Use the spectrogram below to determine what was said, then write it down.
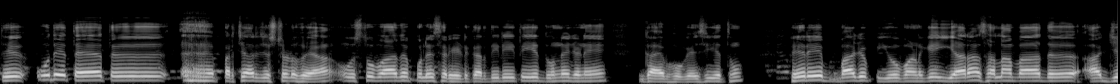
ਤੇ ਉਹਦੇ ਤਹਿਤ ਪਰਚਾ ਰਜਿਸਟਰਡ ਹੋਇਆ। ਉਸ ਤੋਂ ਬਾਅਦ ਪੁਲਿਸ ਰੇਡ ਕਰਦੀ ਰਹੀ ਤੇ ਇਹ ਦੋਨੇ ਜਣੇ ਗਾਇਬ ਹੋ ਗਏ ਸੀ ਇੱਥੋਂ। ਫਿਰ ਇਹ ਬਾਅਦ ਜੋ ਪੀਓ ਬਣ ਗਏ। 11 ਸਾਲਾਂ ਬਾਅਦ ਅੱਜ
